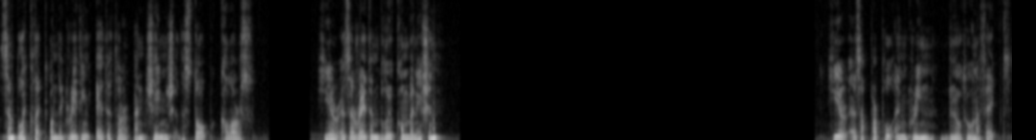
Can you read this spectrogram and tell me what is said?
Simply click on the gradient editor and change the stop colours. Here is a red and blue combination. Here is a purple and green duotone effect.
